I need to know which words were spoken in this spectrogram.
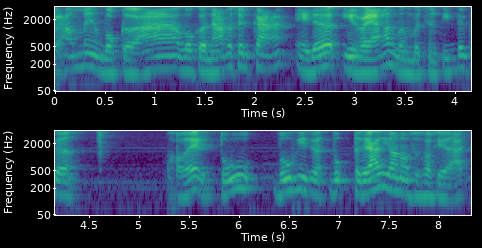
realment el que, va, el que anava a cercar era irreal, en el sentit de que joder, tu vulguis, vu- t'agradi o no la societat,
